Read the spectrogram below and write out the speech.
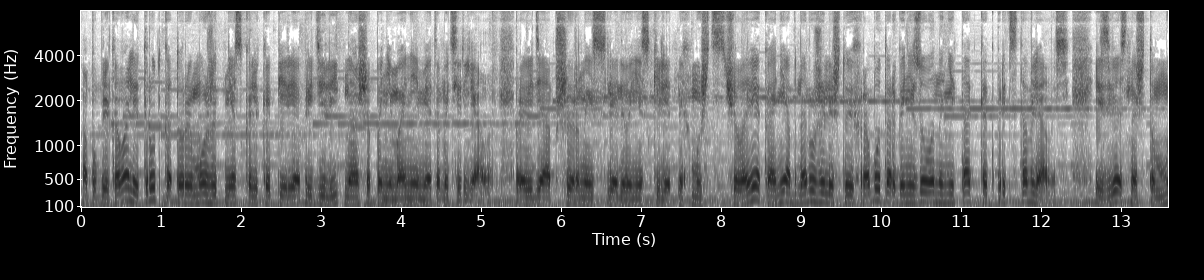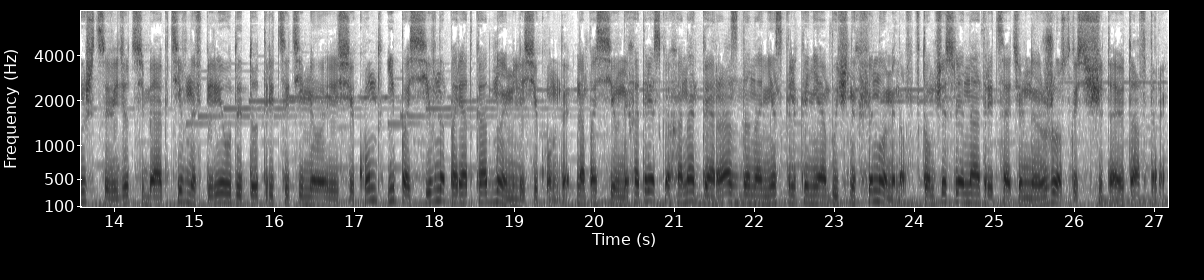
опубликовали труд, который может несколько переопределить наше понимание метаматериалов. Проведя обширные исследования скелетных мышц человека, они обнаружили, что их работа организована не так, как представлялось. Известно, что мышца ведет себя активно в периоды до 30 миллисекунд и пассивно порядка 1 миллисекунды. На пассивных отрезках она гораздо на несколько необычных феноменов, в том числе на отрицательную жесткость считают авторы.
